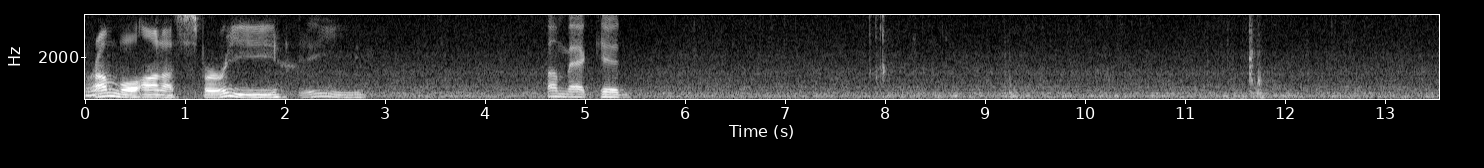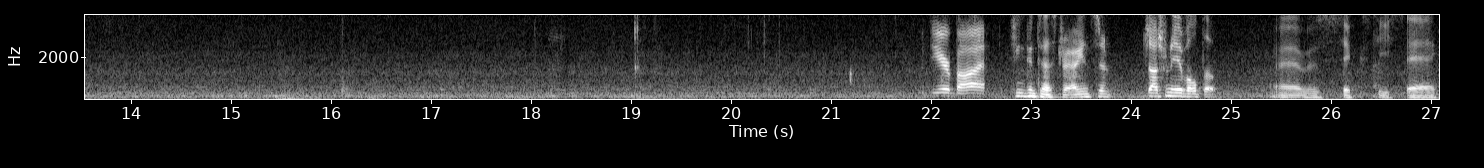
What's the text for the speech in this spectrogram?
Rumble on a spree. Jeez. Come back, kid. Dear bye. Can contest Dragon soon. Josh, when you have ult up. It was 60 seconds.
